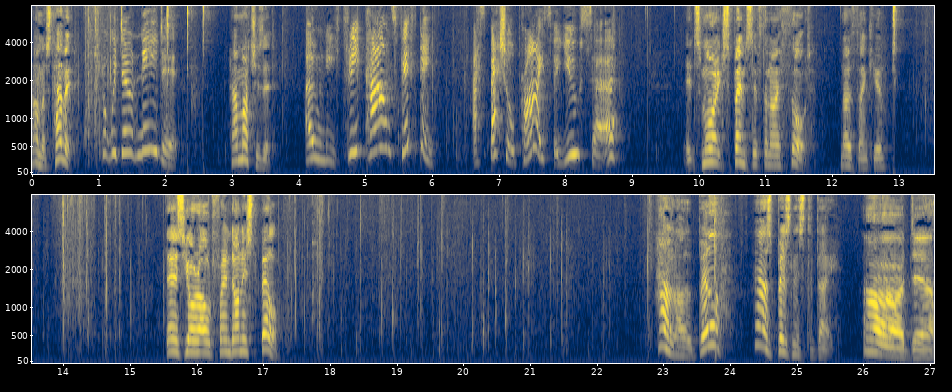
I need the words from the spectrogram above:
I must have it. But we don't need it. How much is it? Only £3.50. A special price for you, sir. It's more expensive than I thought. No, thank you. There's your old friend Honest Bill. Hello, Bill. How's business today? Oh, dear.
